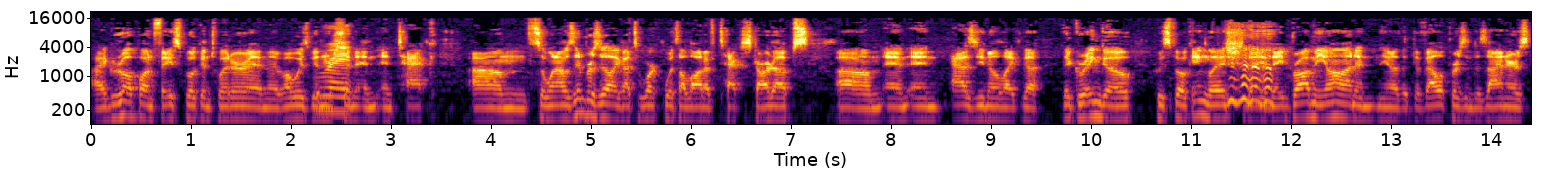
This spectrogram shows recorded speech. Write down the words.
I grew up on Facebook and Twitter, and I've always been Right. interested in, in tech. Um, so when I was in Brazil, I got to work with a lot of tech startups. Um, and and as you know, like the the gringo who spoke English, they, they brought me on, and you know the developers and designers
